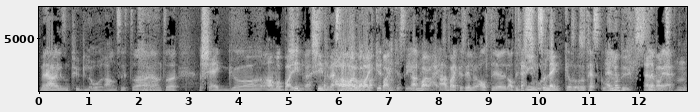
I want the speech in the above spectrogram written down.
med det her litt sånn puddelhåret hans litt, og, og, skjegg, og han var biker. Skinnvest. Skinnvest, han var jo biker. bikerstilen var jo helt- Ja, bikerstilen, alltid, alltid jeans og lenker, og så, og så tresko. Eller boots. Eller boots, mm.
